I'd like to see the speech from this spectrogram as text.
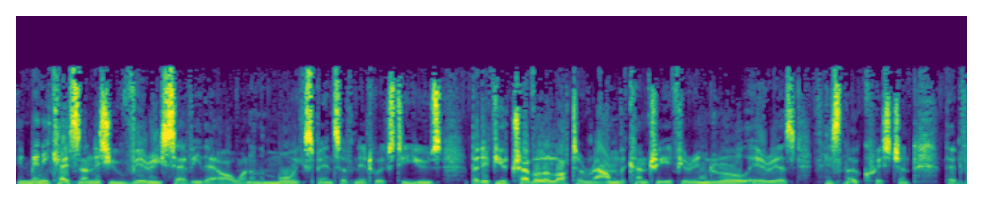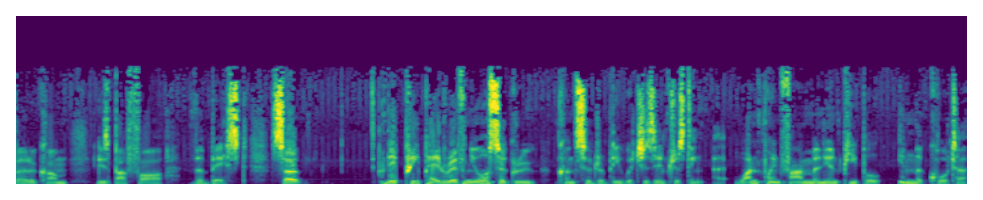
In many cases, unless you're very savvy, they are one of the more expensive networks to use. But if you travel a lot around the country, if you're in rural areas, there's no question that Vodacom is by far the best. So their prepaid revenue also grew considerably, which is interesting. Uh, 1.5 million people in the quarter,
